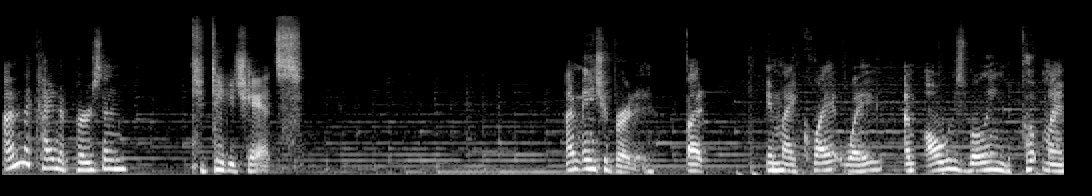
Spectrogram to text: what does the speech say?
I'm the kind of person to take a chance. I'm introverted, but in my quiet way, I'm always willing to put my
